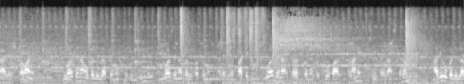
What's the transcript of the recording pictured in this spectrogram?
राजेश चव्हाणे युवासेना उपजिल्हा प्रमुख नितीन शिंदे युवासेना तालुका प्रमुख नरेंद्र पाटील युवासेना शहर प्रमुख गोपाल कलाने श्री कैलास करम माजी उपजिल्हा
